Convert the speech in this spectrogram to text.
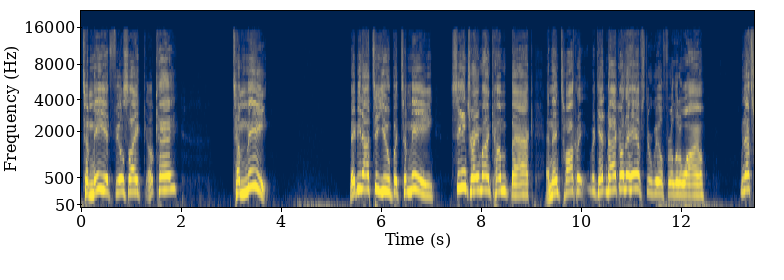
to me it feels like okay. To me, maybe not to you, but to me, seeing Draymond come back and then talk, we're getting back on the hamster wheel for a little while. I mean, that's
